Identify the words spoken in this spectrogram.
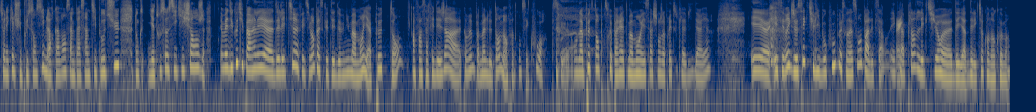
sur lesquelles je suis plus sensible, alors qu'avant, ça me passe un petit peu au-dessus. Donc, il y a tout ça aussi qui change. Mais du coup, tu parlais euh, de lecture, effectivement, parce que tu es devenue maman il y a peu de temps. Enfin, ça fait déjà quand même pas mal de temps, mais en fin de compte, c'est court. Parce qu'on a peu de temps pour se préparer à être maman et ça change après toute la vie derrière. Et, euh, et c'est vrai que je sais que tu lis beaucoup parce qu'on a souvent parlé de ça et que tu as plein de lectures, euh, des, lectures qu'on a en commun.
